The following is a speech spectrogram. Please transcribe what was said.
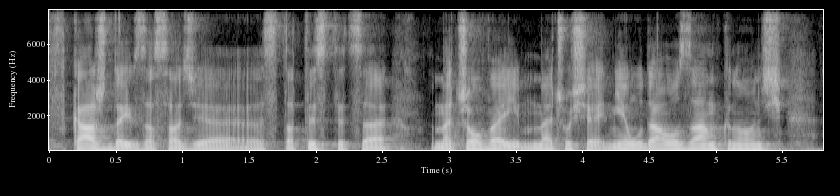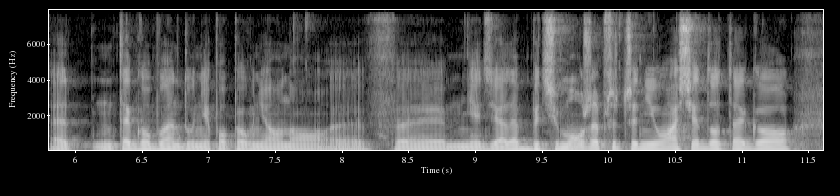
w każdej w zasadzie statystyce meczowej meczu się nie udało zamknąć. Tego błędu nie popełniono w niedzielę. Być może przyczyniła się do tego E,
